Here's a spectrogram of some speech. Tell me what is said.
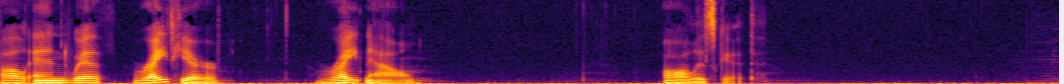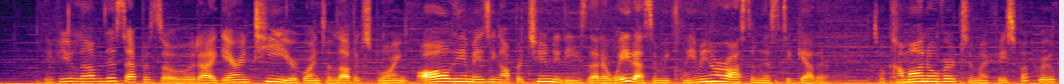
I'll end with right here, right now. All is good. If you love this episode, I guarantee you're going to love exploring all the amazing opportunities that await us in reclaiming our awesomeness together. So come on over to my Facebook group,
